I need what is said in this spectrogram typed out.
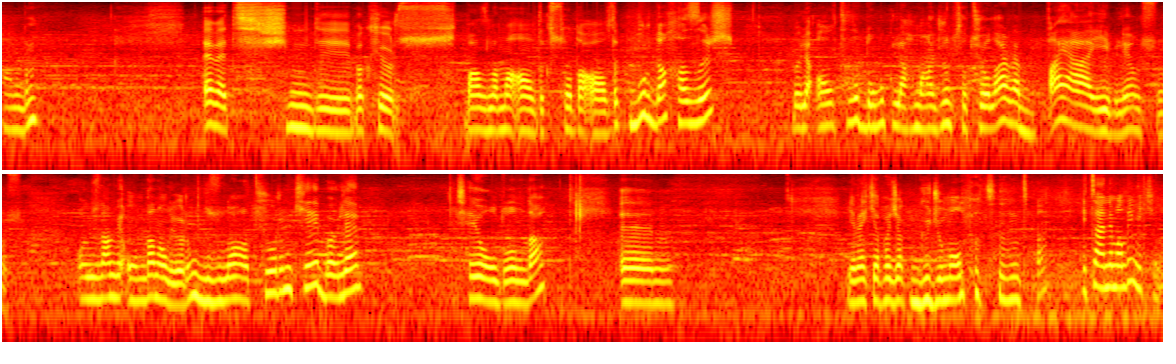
sandım. Evet, şimdi bakıyoruz. Bazlama aldık, soda aldık. Burada hazır böyle altılı donuk lahmacun satıyorlar ve bayağı iyi biliyor musunuz? O yüzden bir ondan alıyorum. Buzluğa atıyorum ki böyle şey olduğunda eee, yemek yapacak gücüm olmadığında. Bir tane alayım iki mi?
